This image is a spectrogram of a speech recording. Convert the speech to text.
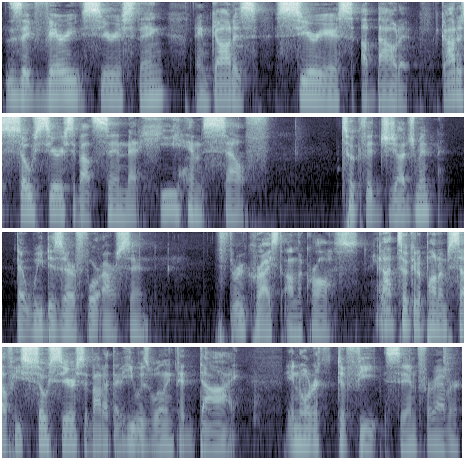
This is a very serious thing. And God is serious about it. God is so serious about sin that He Himself took the judgment that we deserve for our sin through Christ on the cross. God took it upon Himself. He's so serious about it that He was willing to die in order to defeat sin forever.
